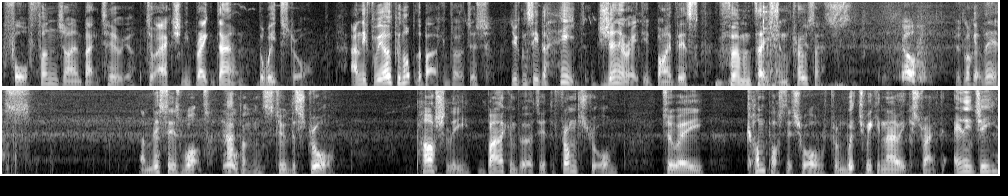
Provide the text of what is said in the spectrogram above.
for fungi and bacteria to actually break down the wheat straw. And if we open up the bioconverters, you can see the heat generated by this fermentation process. Cool. Just look at this. And this is what Ooh. happens to the straw. Partially bioconverted from straw to a composted straw from which we can now extract energy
